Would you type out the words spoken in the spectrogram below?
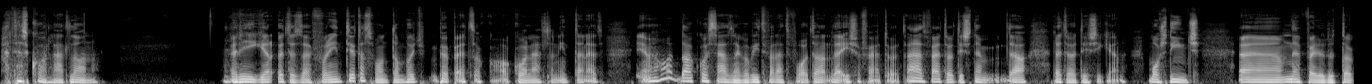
Hát ez korlátlan. Régen 5000 forintért azt mondtam, hogy pöpec a korlátlan internet. De akkor 100 megabit felett volt a le és a feltölt. Hát feltöltés nem, de a letöltés igen. Most nincs. Nem fejlődött a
